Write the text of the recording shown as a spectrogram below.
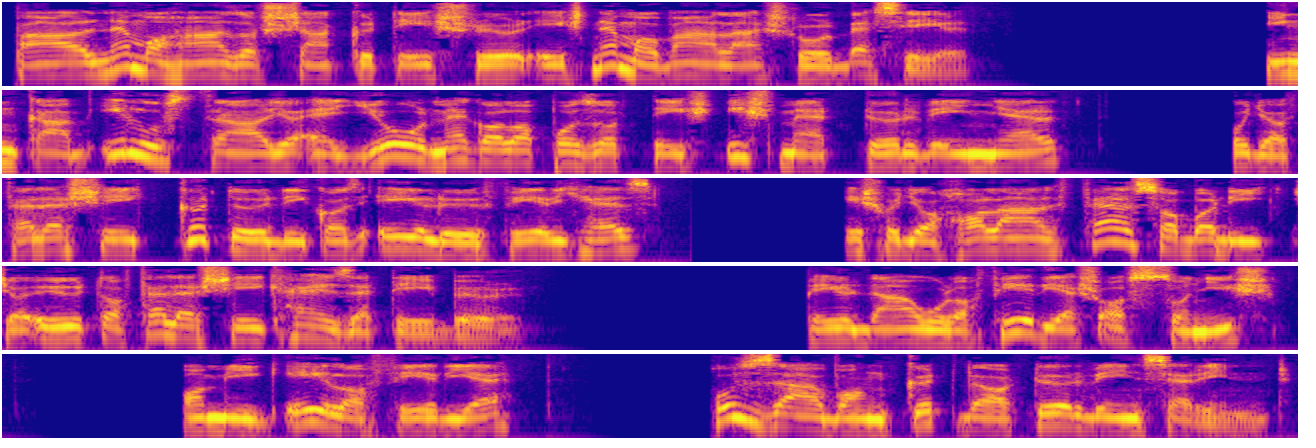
Pál nem a házasság kötésről és nem a vállásról beszél. Inkább illusztrálja egy jól megalapozott és ismert törvényjel, hogy a feleség kötődik az élő férjhez, és hogy a halál felszabadítja őt a feleség helyzetéből. Például a férjes asszony is, amíg él a férje, hozzá van kötve a törvény szerint.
